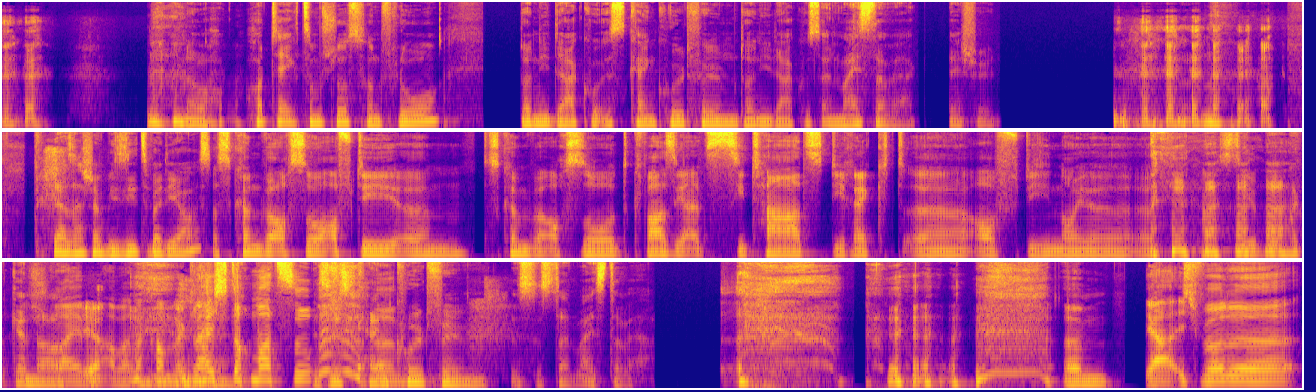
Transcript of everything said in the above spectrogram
genau. Hot Take zum Schluss von Flo. Donnie Darko ist kein Kultfilm, Donnie Darko ist ein Meisterwerk. Sehr schön. ja, Sascha, wie sieht's bei dir aus? Das können wir auch so auf die, ähm, das können wir auch so quasi als Zitat direkt äh, auf die neue äh, Stilbook genau. schreiben, ja. aber da kommen wir gleich noch mal zu. Es ist kein ähm, Kultfilm, es ist ein Meisterwerk. ähm, ja, ich würde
